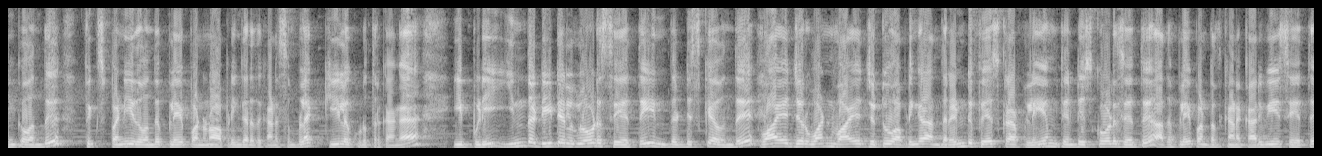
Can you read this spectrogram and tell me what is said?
எங்கே வந்து ஃபிக்ஸ் பண்ணி இதை வந்து ப்ளே பண்ணணும் அப்படிங்கிறதுக்கான சிம்பிளை கீழே கொடுத்துருக்காங்க. இப்படி இந்த டீட்டெயில்களோடு சேர்த்து இந்த டிஸ்கை வந்து வாயேஜர் ஒன் வாயேஜர் டூ அப்படிங்கிற அந்த ரெண்டு ஃபேஸ் கிராஃப்ட்லேயும் டிஸ்கோடு சேர்த்து அதை ப்ளே பண்ணுறதுக்கான கருவியும் சேர்த்து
